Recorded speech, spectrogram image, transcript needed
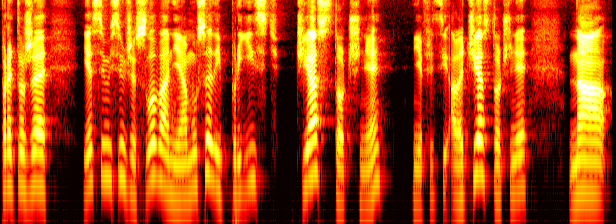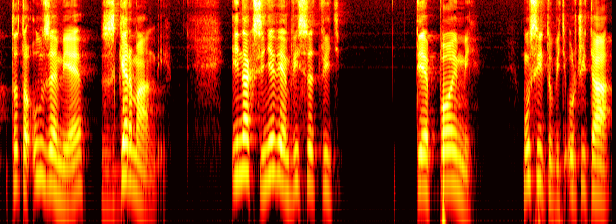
pretože ja si myslím, že Slovania museli prísť čiastočne, nie všetci, ale čiastočne na toto územie s Germánmi. Inak si neviem vysvetliť tie pojmy. Musí tu byť určitá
